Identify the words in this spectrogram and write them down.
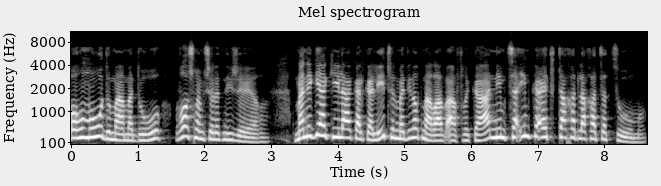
אוהמוד ומעמדו, ראש ממשלת ניג'ר. מנהיגי הקהילה הכלכלית של מדינות מערב אפריקה נמצאים כעת תחת לחץ עצום.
